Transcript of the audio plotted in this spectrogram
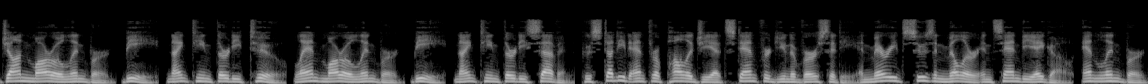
John Morrow Lindbergh (b. 1932), Land Morrow Lindbergh (b. 1937), who studied anthropology at Stanford University and married Susan Miller in San Diego, Anne Lindbergh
